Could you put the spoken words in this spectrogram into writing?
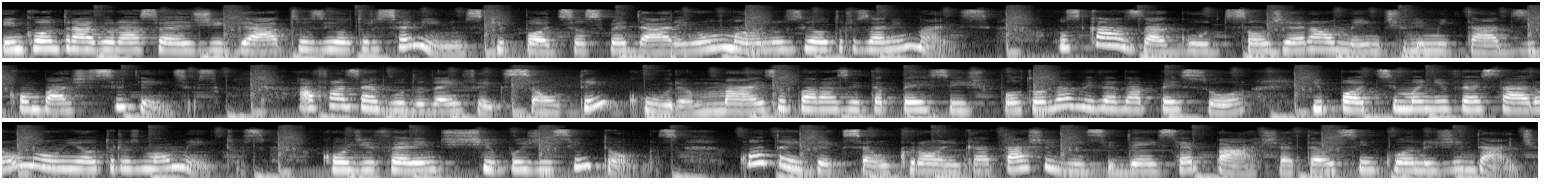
encontrado nas fezes de gatos e outros felinos, que pode se hospedar em humanos e outros animais. Os casos agudos são geralmente limitados e com baixas incidências. A fase aguda da infecção tem cura, mas o parasita persiste por toda a vida da pessoa e pode se manifestar ou não em outros momentos, com diferentes tipos de sintomas. Quanto à infecção crônica, a taxa de incidência é baixa até os 5 anos de idade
